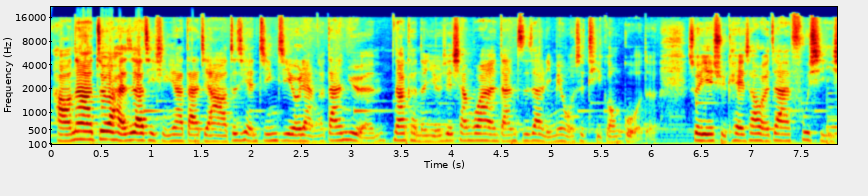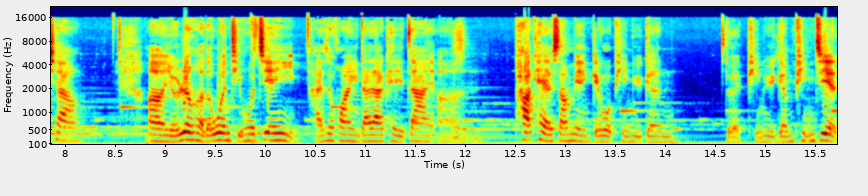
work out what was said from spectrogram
好，那最后还是要提醒一下大家啊，之前经济有两个单元，那可能有一些相关的单词在里面我是提供过的，所以也许可以稍微再复习一下哦。有任何的问题或建议，还是欢迎大家可以在嗯 Podcast 上面给我评语跟对评语跟评鉴。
